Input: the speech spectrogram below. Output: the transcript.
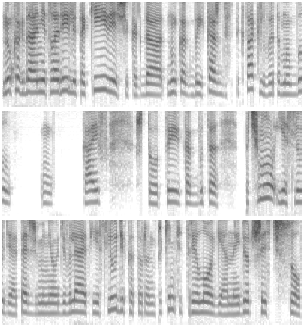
Ну когда они творили такие вещи, когда, ну как бы и каждый спектакль в этом и был кайф, что ты как будто... Почему есть люди, опять же, меня удивляет, есть люди, которые, ну, прикиньте, трилогия, она идет 6 часов.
